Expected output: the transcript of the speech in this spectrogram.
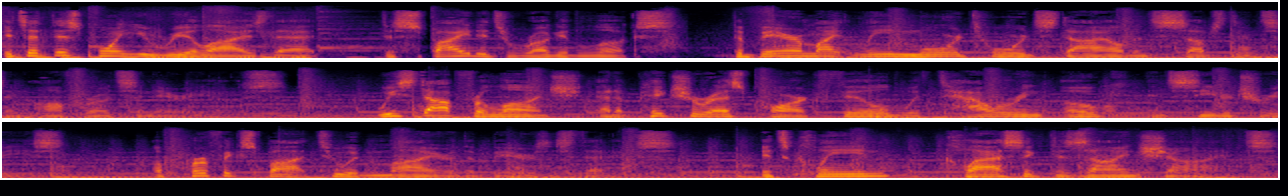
It's at this point you realize that, despite its rugged looks, the Bear might lean more towards style than substance in off-road scenarios. We stop for lunch at a picturesque park filled with towering oak and cedar trees, a perfect spot to admire the Bear's aesthetics. Its clean, classic design shines,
